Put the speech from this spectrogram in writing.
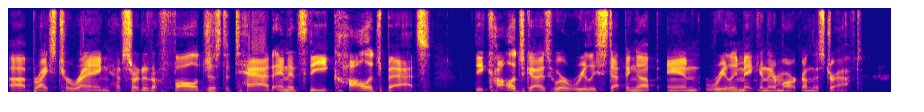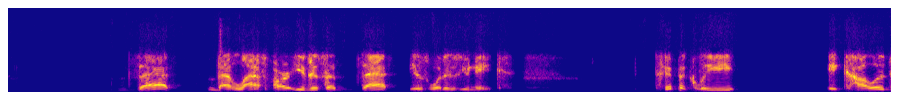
uh, Brice Turang, have started to fall just a tad, and it's the college bats, the college guys who are really stepping up and really making their mark on this draft. that that last part you just said that is what is unique. Typically, a college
